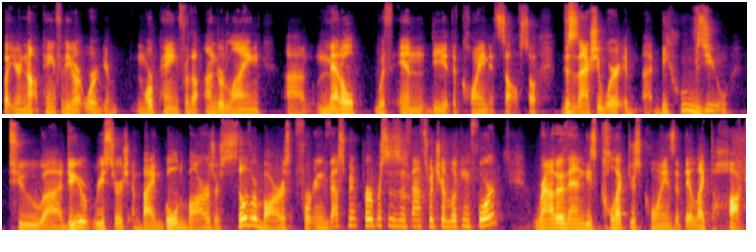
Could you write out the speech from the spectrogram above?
but you're not paying for the artwork, you're more paying for the underlying uh, metal within the, the coin itself. So this is actually where it uh, behooves you to uh, do your research and buy gold bars or silver bars for investment purposes if that's what you're looking for, rather than these collector's coins that they like to hawk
